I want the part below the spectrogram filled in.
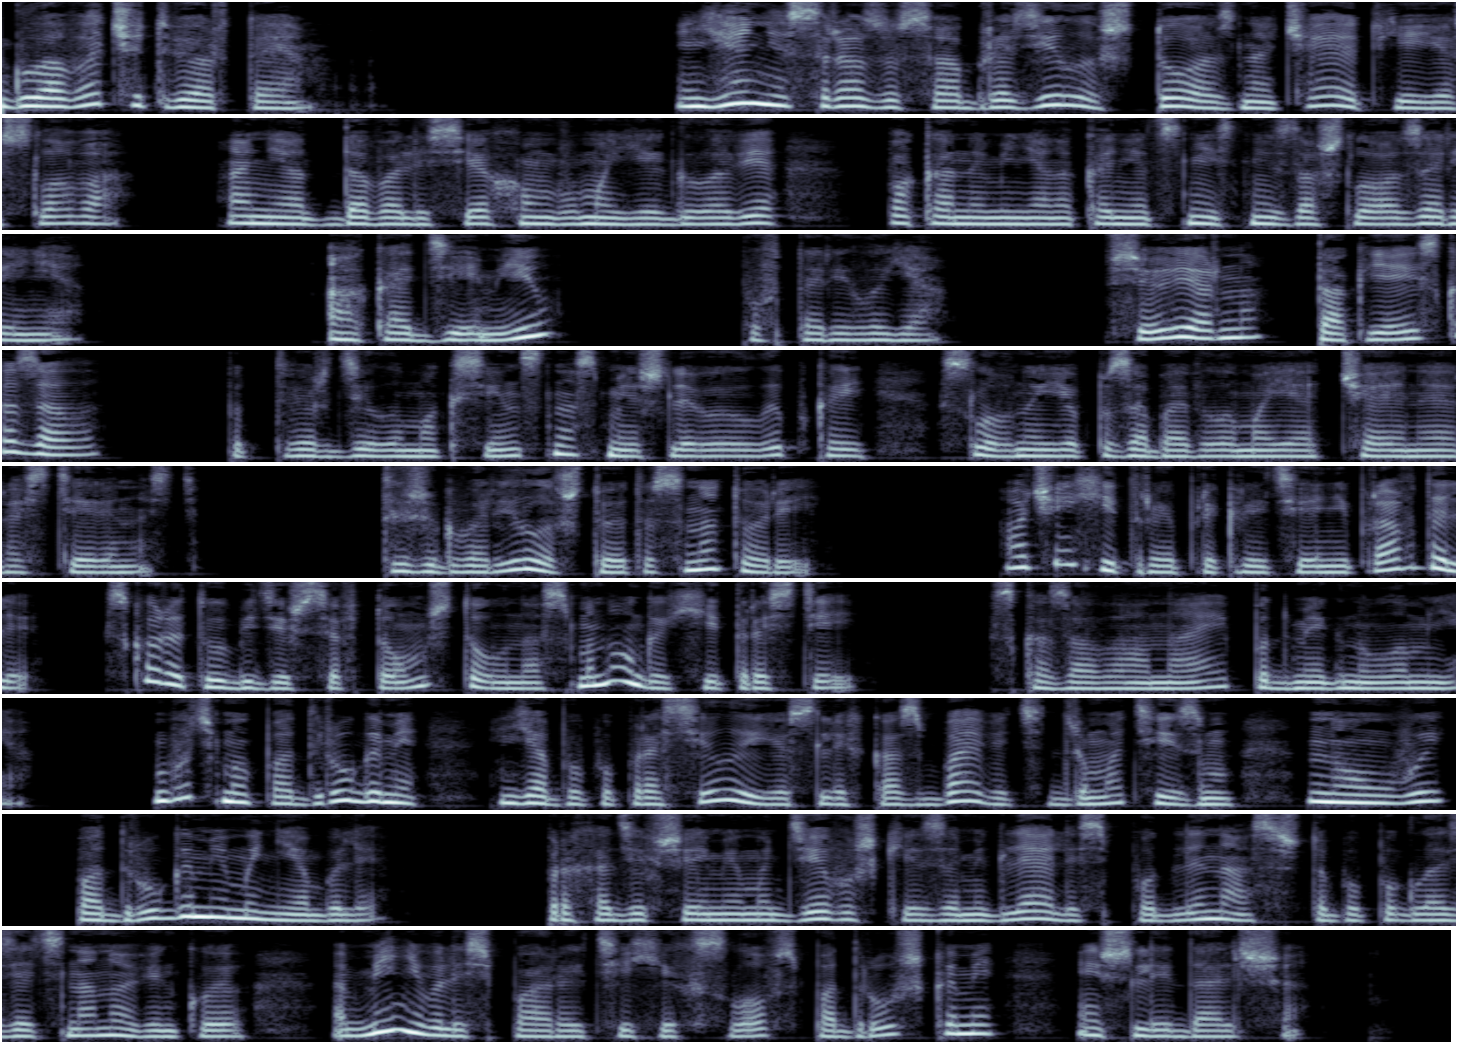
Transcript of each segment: Глава четвертая. Я не сразу сообразила, что означают ее слова. Они отдавались эхом в моей голове, пока на меня, наконец, не снизошло озарение. «Академию?» — повторила я. «Все верно, так я и сказала», — подтвердила Максин с насмешливой улыбкой, словно ее позабавила моя отчаянная растерянность. «Ты же говорила, что это санаторий». «Очень хитрое прикрытие, не правда ли?» Скоро ты убедишься в том, что у нас много хитростей», — сказала она и подмигнула мне. Будь мы подругами, я бы попросила ее слегка сбавить драматизм, но, увы, подругами мы не были. Проходившие мимо девушки замедлялись подле нас, чтобы поглазеть на новенькую, обменивались парой тихих слов с подружками и шли дальше.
